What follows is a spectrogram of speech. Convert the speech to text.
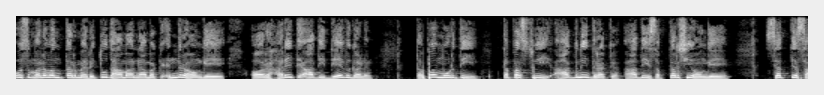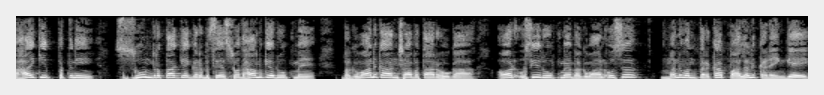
उस मनवंतर में ऋतुधामा नामक इंद्र होंगे और हरित आदि देवगण, तपोमूर्ति, तपस्वी अग्निध्रक आदि सप्तर्षि होंगे। सत्य सहाय की पत्नी सूनरता के गर्भ से स्वधाम के रूप में भगवान का अंशावतार होगा और उसी रूप में भगवान उस मनवंतर का पालन करेंगे।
